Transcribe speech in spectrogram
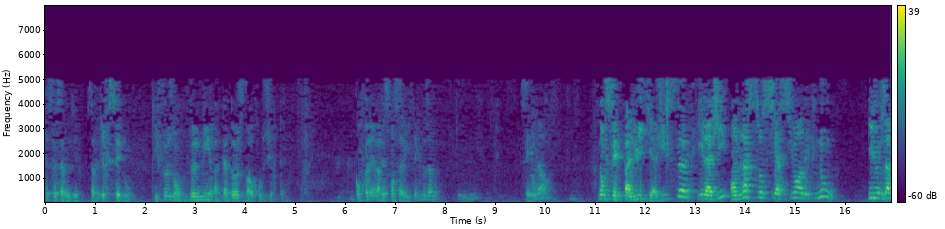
Qu'est-ce que ça veut dire? Ça veut dire que c'est nous qui faisons venir à Kadosh Baruch sur terre. Comprenez la responsabilité que nous avons? C'est énorme. Donc ce n'est pas lui qui agit seul, il agit en association avec nous. Il nous a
